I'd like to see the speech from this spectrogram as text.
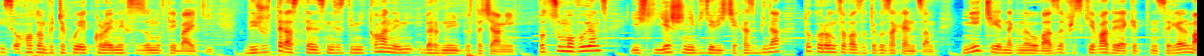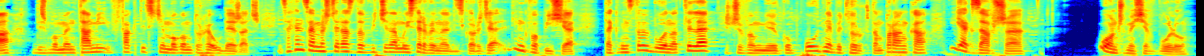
i z ochotą wyczekuję kolejnych sezonów tej bajki, gdyż już teraz tęsknię za tymi kochanymi i barwnymi postaciami. Podsumowując, jeśli jeszcze nie widzieliście Hasbina, to gorąco Was do tego zachęcam. Miejcie jednak na uwadze wszystkie wady, jakie ten serial ma, gdyż momentami faktycznie mogą trochę uderzać. Zachęcam jeszcze raz do wbicia na mój serwer na Discordzie, link w opisie. Tak więc to by było na tyle, życzę Wam miłego południa, wieczoru czy tam poranka i jak zawsze, łączmy się w bólu.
